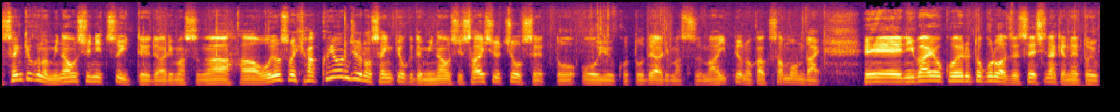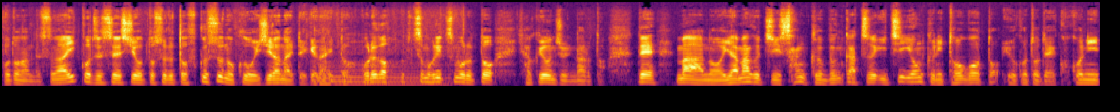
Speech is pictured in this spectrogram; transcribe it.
選挙区の見直しについてでありますがおよそ140の選挙区で見直し最終調整ということであります、まあ、1票の格差問題、えー、2倍を超えるところは是正しなきゃねということなんですが1個是正しようとすると複数の区をいじらないといけないと。これが積もり積もると140になると。で、まあ、あの山口3区分割1、4区に統合ということでここに、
